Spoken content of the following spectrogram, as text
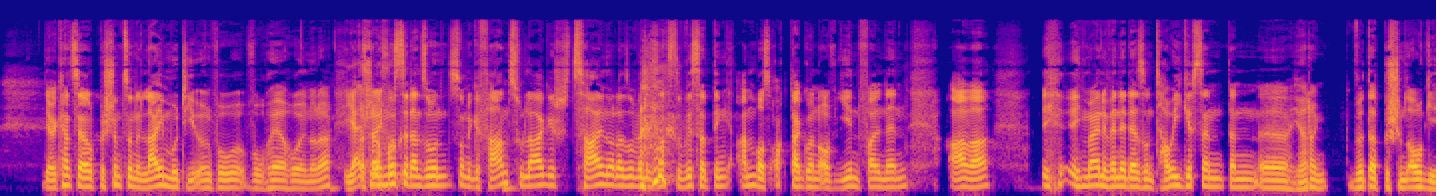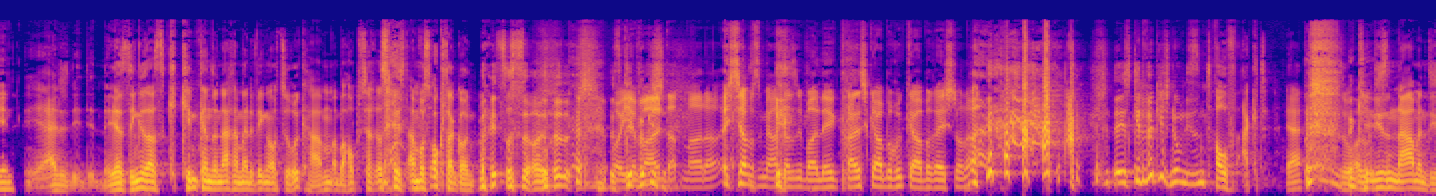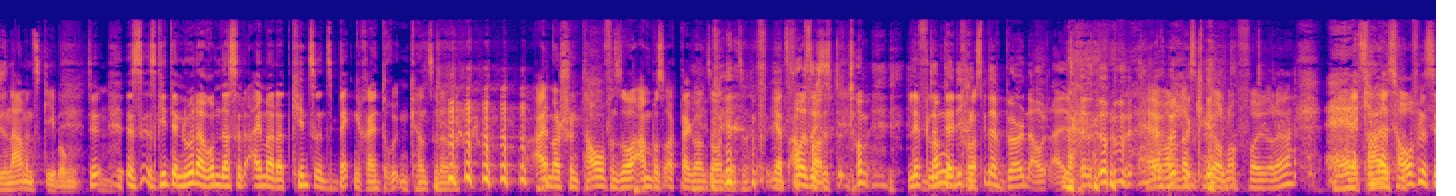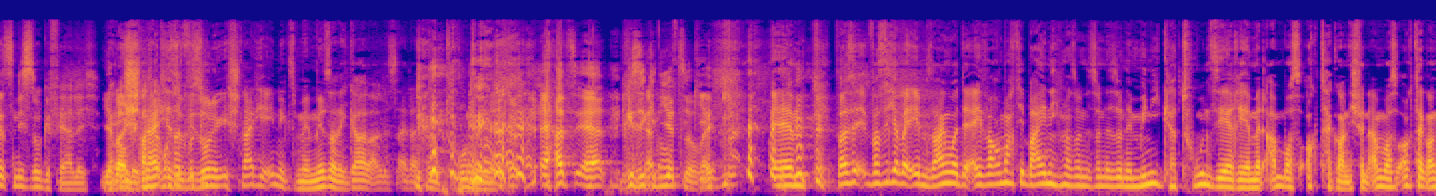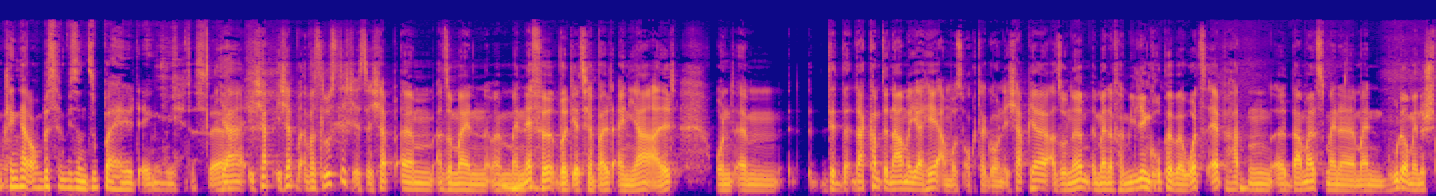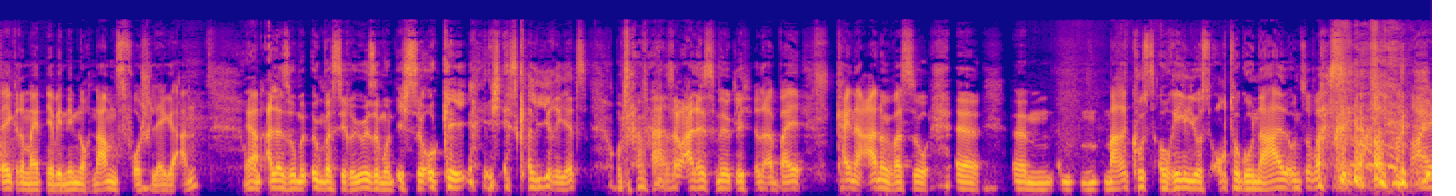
Ja, du kannst ja auch bestimmt so eine Leihmutti irgendwo woher holen, oder? Ja, Wahrscheinlich musst du dann so, so eine Gefahrenzulage zahlen oder so, wenn du sagst, du willst das Ding Amboss Octagon auf jeden Fall nennen. Aber ich, ich meine, wenn du der so ein Taui gibst, dann, dann, äh, ja, dann wird das bestimmt auch gehen. Ja, das Ding ist, das Kind kann sie nachher meinetwegen auch zurückhaben, aber Hauptsache es heißt Amboss Oktagon, weißt du so. Es geht wirklich, das mal da. Ich habe es mir anders überlegt. 30 Jahre Rückgaberecht, oder? es geht wirklich nur um diesen Taufakt, ja. So, also Okay. um diesen Namen, diese Namensgebung. Es, es geht ja nur darum, dass du einmal das Kind so ins Becken reindrücken kannst oder so. einmal schön taufen, so Amboss Octagon, so und jetzt, jetzt Vorsicht, das, Tom, Live der long Daddy and wieder. Burnout, Alter. So, Hä, warum das geht auch noch voll, oder? Das war Kinder taufen ist jetzt nicht so gefährlich. Ja, Aber ich schneide er hier unter- sowieso, ich schneide hier eh nichts mehr. Mir ist das egal alles, Alter. Er hat, er hat resigniert so, weißt du? ähm, was, was ich aber eben sagen wollte, ey, warum macht ihr beide nicht mal so eine, so eine, so eine Mini-Cartoon-Serie mit Amboss Octagon? Ich finde, Amboss Octagon klingt halt auch ein bisschen wie so ein Superheld irgendwie. Das. Ja, ich habe, ich habe, was lustig ist, ich habe, ähm, also mein äh, mein Neffe wird jetzt ja bald ein Jahr alt und ähm, da, da kommt der Name ja her, Amos Octagon. Ich habe ja, also ne, in meiner Familiengruppe bei WhatsApp hatten äh, damals meine mein Bruder und meine Schwägerin meinten, ja, wir nehmen noch Namensvorschläge an. Ja. Und alle so mit irgendwas Seriösem und ich so, okay, ich eskaliere jetzt. Und da war so alles Mögliche dabei. Keine Ahnung, was so äh, ähm, Marcus Aurelius Orthogonal und sowas.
